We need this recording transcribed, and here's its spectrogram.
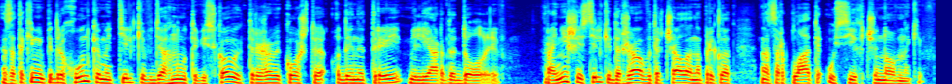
За такими підрахунками, тільки вдягнути військових державі коштує 1,3 мільярди доларів. Раніше стільки держава витрачала, наприклад, на зарплати усіх чиновників.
